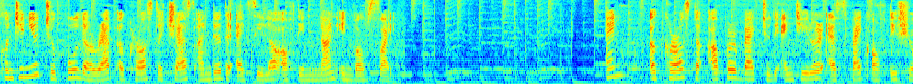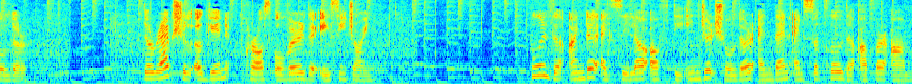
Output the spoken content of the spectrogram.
Continue to pull the wrap across the chest under the axilla of the non-involved side across the upper back to the anterior aspect of the shoulder. The wrap should again cross over the AC joint. Pull the under axilla of the injured shoulder and then encircle the upper arm.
